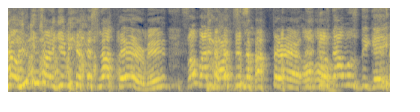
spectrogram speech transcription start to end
Yo, you keep trying to get me. That's not fair, man. Somebody marked this not fair at all. Cause that was the game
